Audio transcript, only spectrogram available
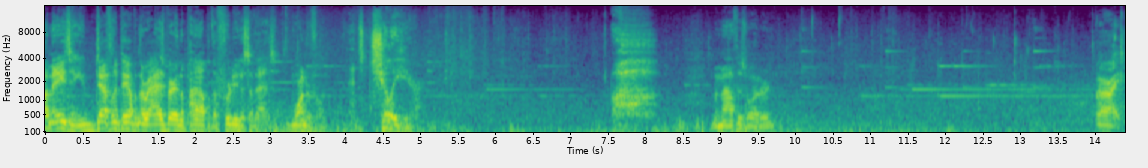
Amazing. You definitely pick up on the raspberry and the pineapple, the fruitiness of that is wonderful. It's chilly here. Oh, my mouth is watering. All right.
